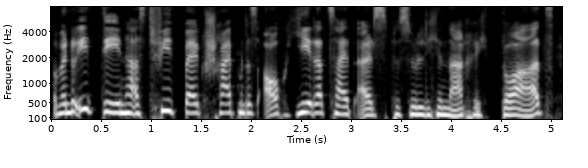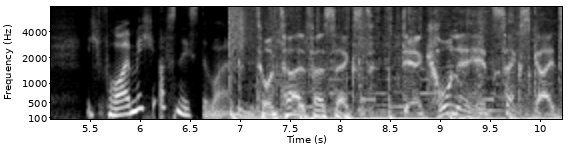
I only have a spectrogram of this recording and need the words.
Und wenn du Ideen hast, Feedback, schreib mir das auch jederzeit als persönliche Nachricht dort. Ich freue mich aufs nächste Mal. Total versext. Der Krone-Hit Sex Guide.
